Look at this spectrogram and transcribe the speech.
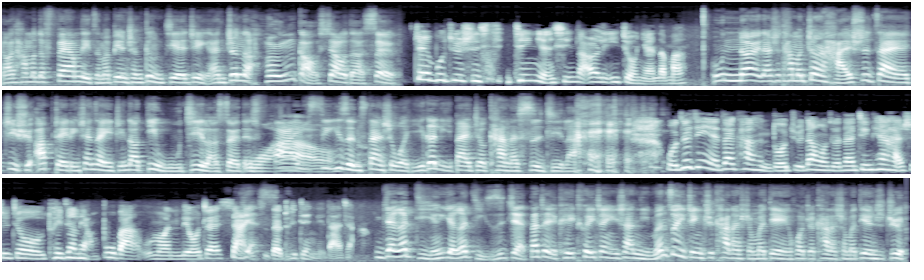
然后他们的 family 怎么变成更接近，and 真的很搞笑的。So 这部剧是今年新的，二零一九年的吗？Oh no，但是他们正还是在继续 updating，现在已经到第五季了所以 there's 哇 five 哦 seasons，但是我一个礼拜就看了四季了。我最近也在看很多剧，但我觉得今天还是就推荐两部吧，我们留着下一次再推荐给大家。一个电影，一个电视剧，大家也可以推荐一下你们最近去看了什么电影，或者看了什么电视剧，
